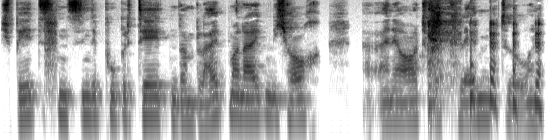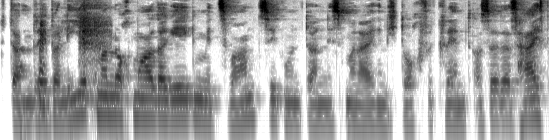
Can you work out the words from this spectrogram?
spätestens in der Pubertät und dann bleibt man eigentlich auch eine Art verklemmt und dann rebelliert man nochmal dagegen mit 20 und dann ist man eigentlich doch verklemmt. Also das heißt,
